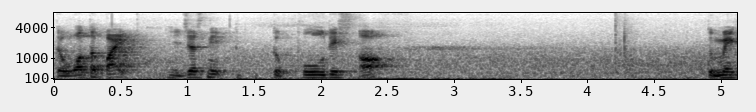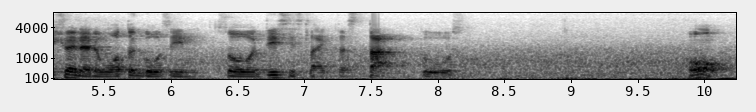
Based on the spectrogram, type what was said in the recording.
the water pipe you just need to pull this off to make sure that the water goes in. So this is like a start to oh.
